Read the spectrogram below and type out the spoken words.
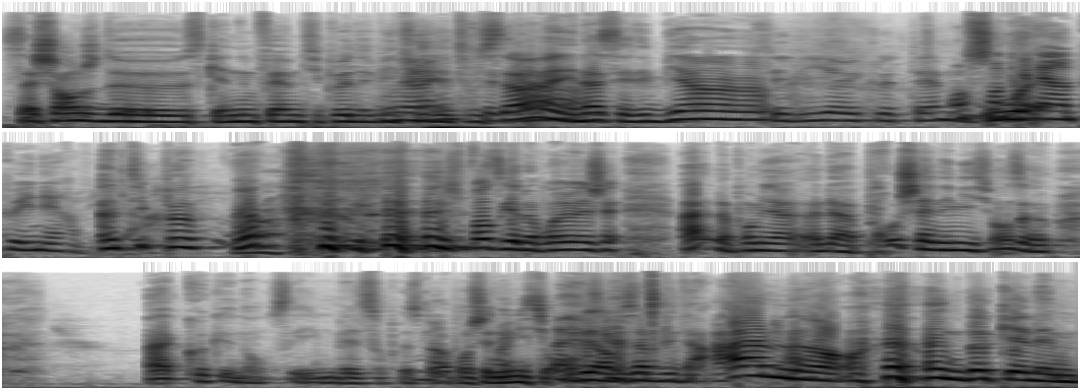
ça change de ce qu'elle nous fait un petit peu d'habitude et tout ça. Et là, c'était bien. C'est lié avec le thème. On sent qu'elle est un peu énervée. Un petit peu. Hein je pense que la première, ah, la première, la prochaine émission, ça, ah, que non, c'est une belle surprise pour la prochaine émission. On verra ça plus tard. Alors, Doc LM.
